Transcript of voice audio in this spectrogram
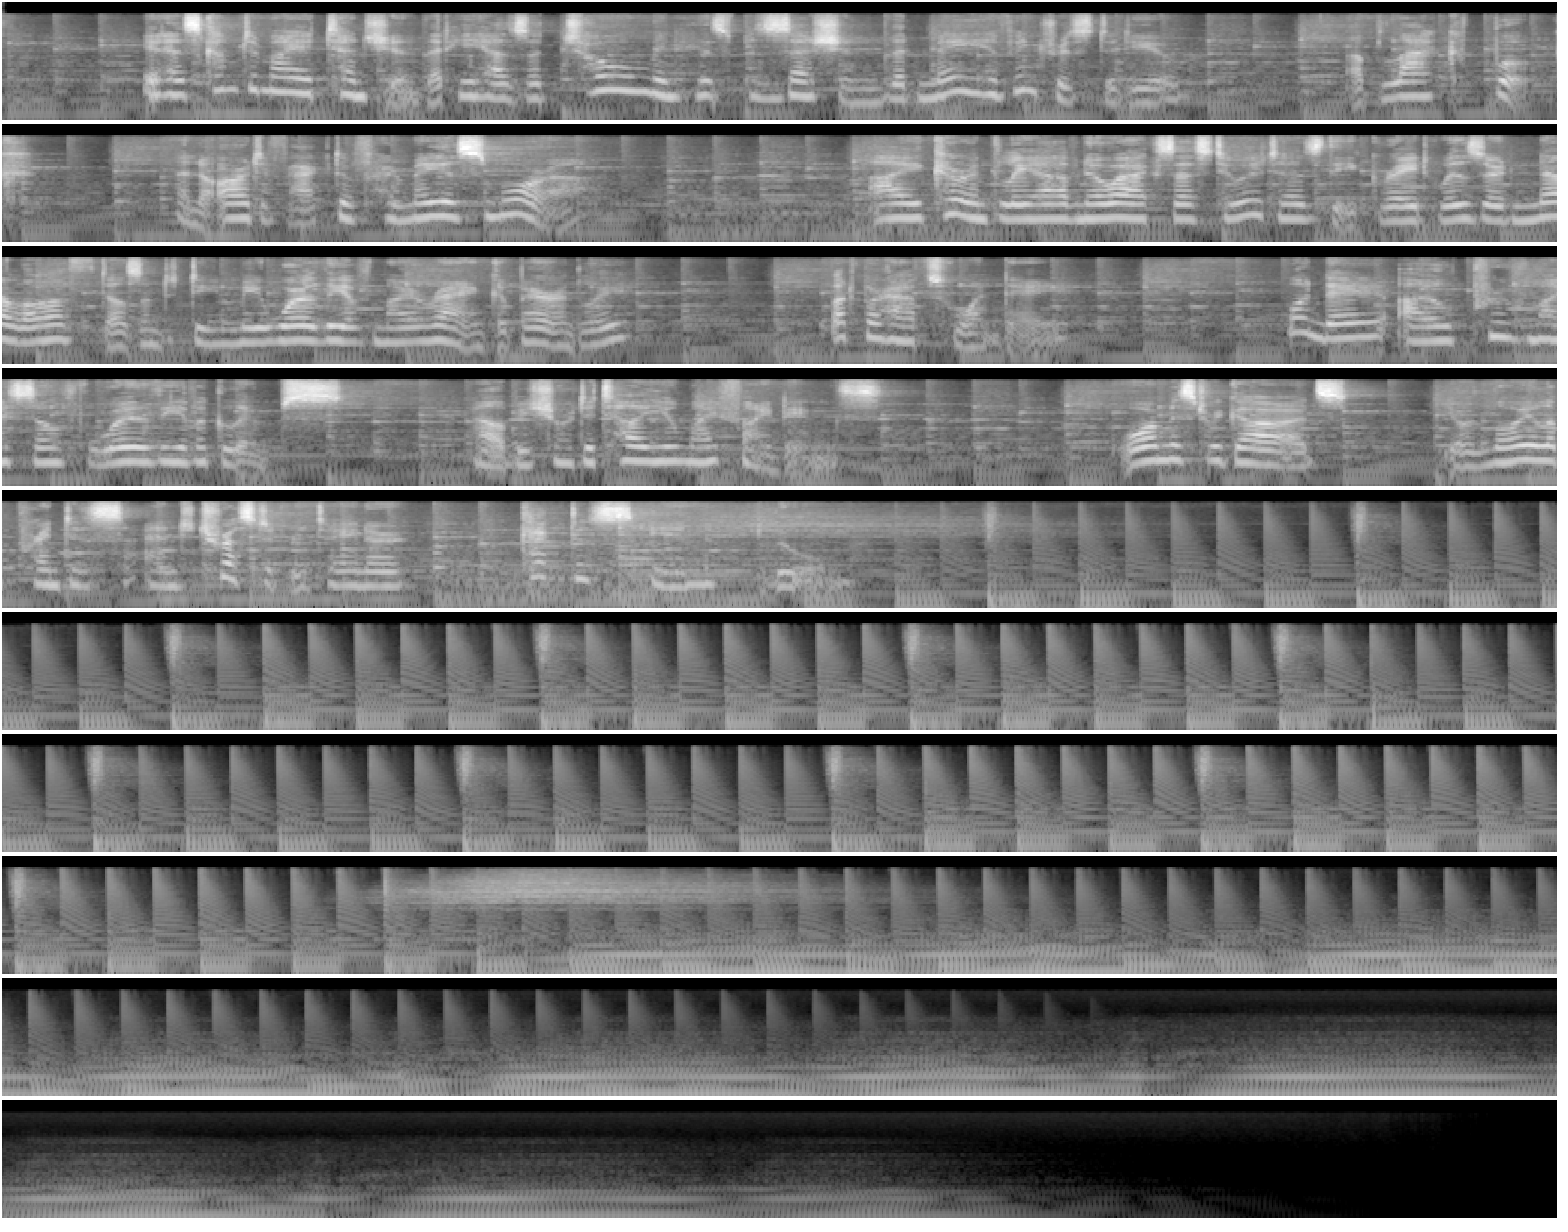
it has come to my attention that he has a tome in his possession that may have interested you. A black book, an artifact of Hermaeus Mora. I currently have no access to it as the great wizard Neloth doesn't deem me worthy of my rank, apparently. But perhaps one day. One day I'll prove myself worthy of a glimpse. I'll be sure to tell you my findings. Warmest regards, your loyal apprentice and trusted retainer, Cactus in Bloom.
